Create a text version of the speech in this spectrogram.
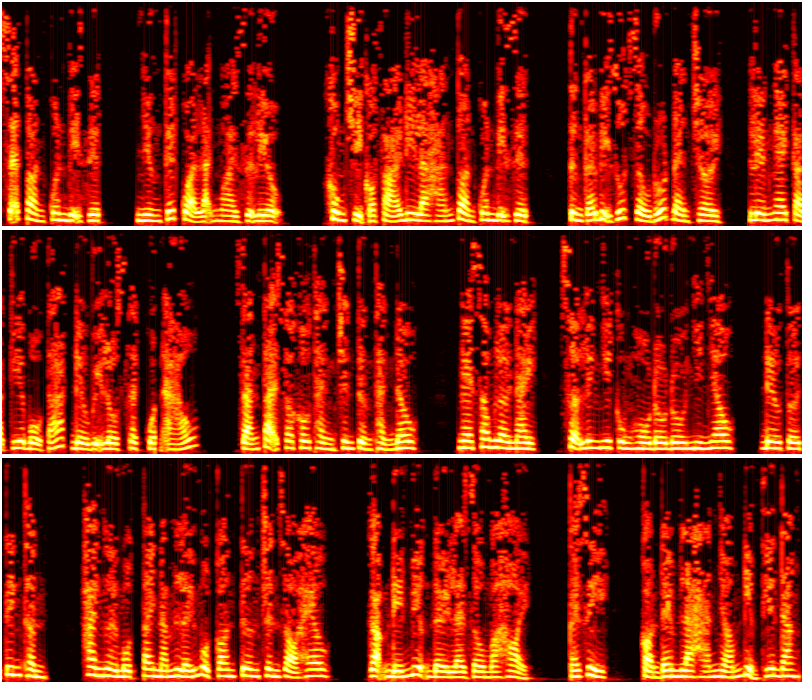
sẽ toàn quân bị diệt, nhưng kết quả lại ngoài dự liệu. Không chỉ có phái đi La Hán toàn quân bị diệt, từng cái bị rút dầu đốt đèn trời, liền ngay cả kia Bồ Tát đều bị lột sạch quần áo, dán tại sao khâu thành trên tường thành đâu. Nghe xong lời này, sợ Linh Nhi cùng Hồ Đồ Đồ nhìn nhau, đều tới tinh thần, hai người một tay nắm lấy một con tương chân giò heo, gặm đến miệng đầy là dầu mà hỏi, cái gì, còn đem La Hán nhóm điểm thiên đăng.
